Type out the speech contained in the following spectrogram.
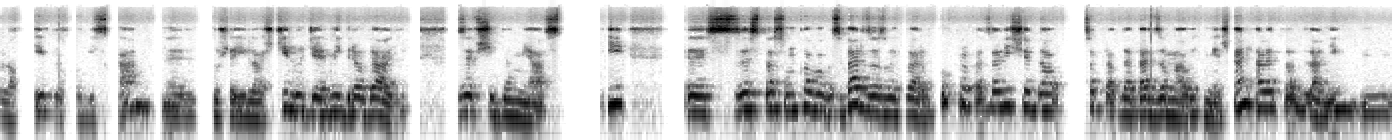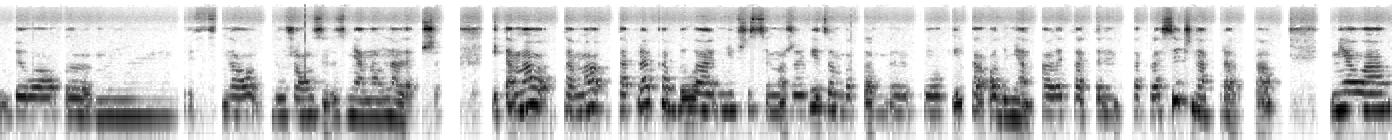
bloki, blokowiska w dużej ilości. Ludzie migrowali ze wsi do miast i ze stosunkowo z bardzo złych warunków prowadzali się do co prawda bardzo małych mieszkań, ale to dla nich mm, było no, dużą zmianą na lepsze. I ta, mała, ta, ma, ta pralka była, nie wszyscy może wiedzą, bo tam y, było kilka odmian, ale ta, ten, ta klasyczna pralka miała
